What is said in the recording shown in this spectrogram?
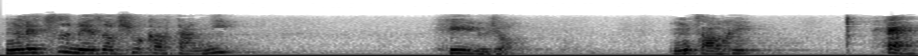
我来姊妹说学考当你，嘿有叫，你早黑，嘿。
